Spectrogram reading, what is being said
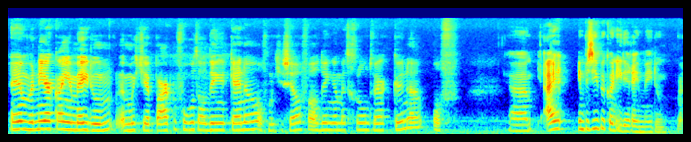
En wanneer kan je meedoen? Eh, Moet je paard bijvoorbeeld al dingen kennen? Of moet je zelf al dingen met grondwerk kunnen? Of... Ehm, in principe kan iedereen meedoen. Ja.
